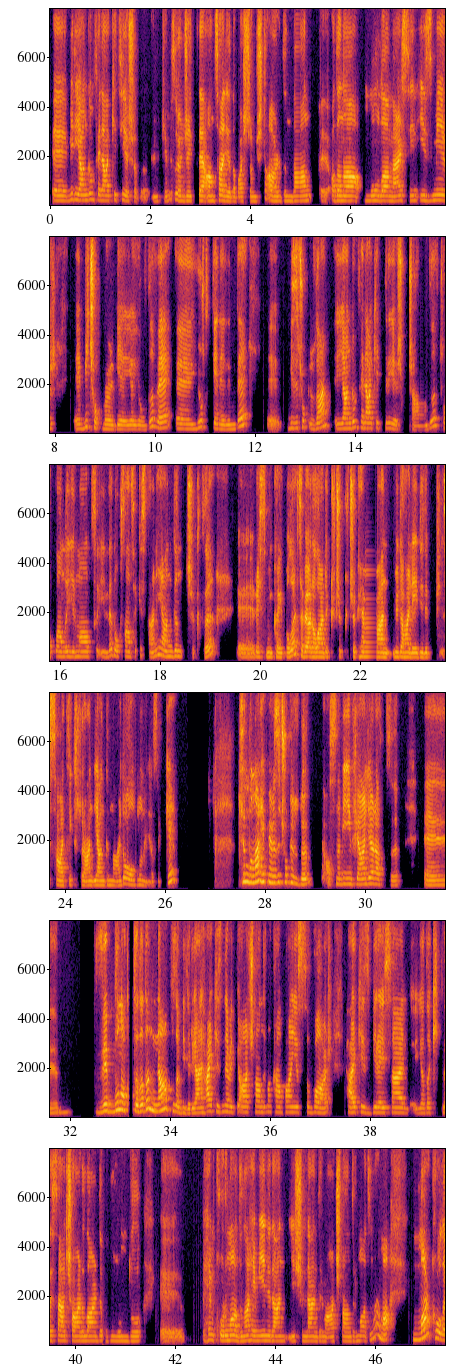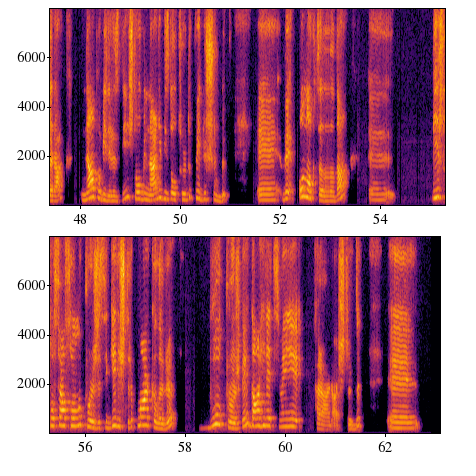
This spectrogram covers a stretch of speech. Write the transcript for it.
e, bir yangın felaketi yaşadı ülkemiz. Öncelikle Antalya'da başlamıştı ardından e, Adana, Muğla, Mersin, İzmir e, birçok bölgeye yayıldı ve e, yurt genelinde e, bizi çok üzen yangın felaketleri yaşandı. Toplamda 26 ilde 98 tane yangın çıktı e, resmi kayıp olarak. Tabii aralarda küçük küçük hemen müdahale edilip saatlik süren yangınlar da oldu ne yazık ki. Tüm bunlar hepimizi çok üzdü. Aslında bir infial yarattı. E, ve bu noktada da ne yapılabilir? Yani herkesin evet bir ağaçlandırma kampanyası var. Herkes bireysel ya da kitlesel çağrılarda bulundu. E, hem koruma adına hem yeniden yeşillendirme, ağaçlandırma adına ama marka olarak ne yapabiliriz diye işte o günlerde biz de oturduk ve düşündük. E, ve o noktada da e, bir sosyal sorumluluk projesi geliştirip markaları bu projeye dahil etmeyi kararlaştırdık. E,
